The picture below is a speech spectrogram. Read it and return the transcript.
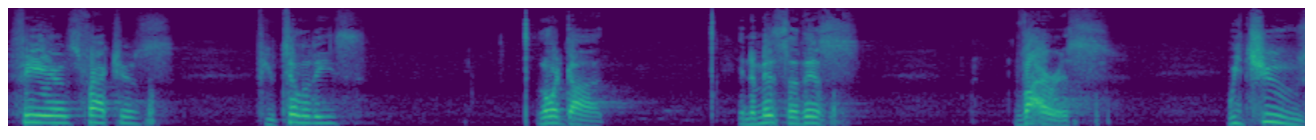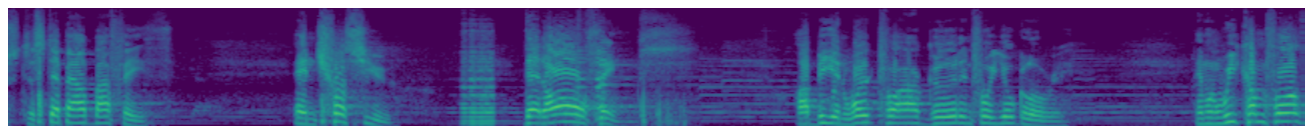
fears, fractures, futilities. Lord God, in the midst of this virus, we choose to step out by faith and trust you that all things are being worked for our good and for your glory. And when we come forth,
